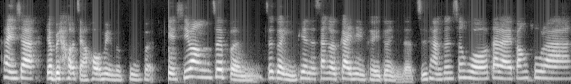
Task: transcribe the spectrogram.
看一下要不要讲后面的部分，也希望这本这个影片的三个概念可以对你的职场跟生活带来帮助啦。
